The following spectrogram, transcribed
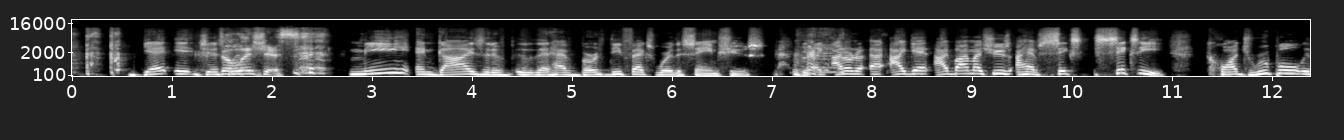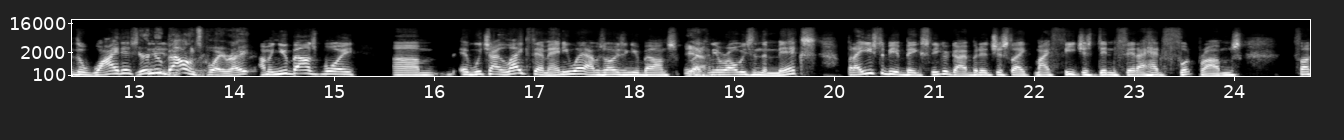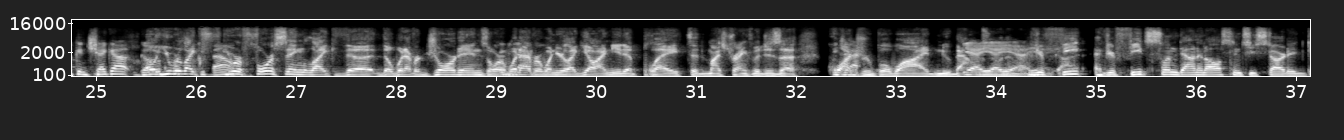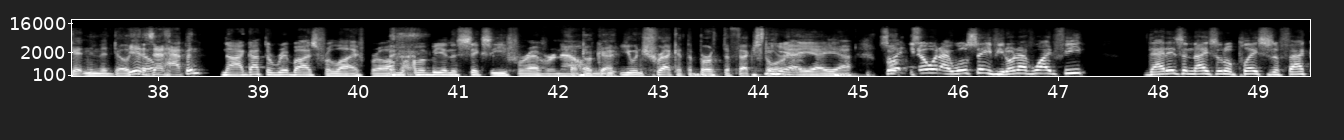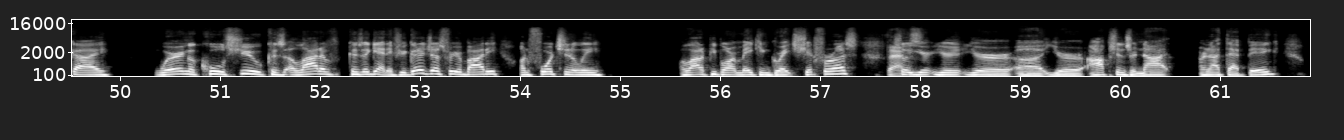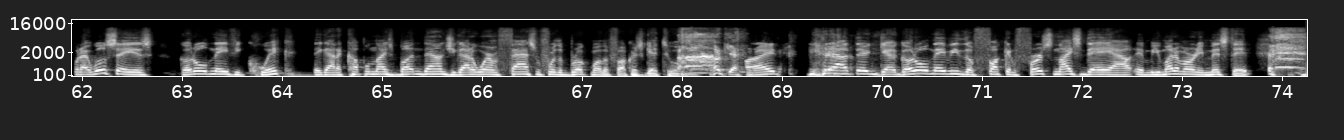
Get it just Delicious. me and guys that have that have birth defects wear the same shoes. Like I don't know. I, I get I buy my shoes. I have six six E quadruple the widest. You're a New Balance boy, right? I'm a New Balance boy, um, which I like them anyway. I was always a New Balance. Yeah. Like they were always in the mix. But I used to be a big sneaker guy. But it's just like my feet just didn't fit. I had foot problems. Fucking check out. Go oh, you were like you were forcing like the the whatever Jordans or Exactly. whatever when you're like, yo, I need to play to my strength, which is a quadruple wide New Balance. Yeah, or yeah, whatever. yeah. Have your got feet it. have your feet slimmed down at all since you started getting in the dojo? Yeah, does that happen? No, I got the ribeyes for life, bro. I'm, I'm gonna be in the six E forever now. Okay. You, you and Shrek at the birth defect store. Yeah, yeah, yeah. So but you know what I will say? If you don't have wide feet, that is a nice little place as a fat guy wearing a cool shoe. Because a lot of because again, if you're gonna adjust for your body, unfortunately, a lot of people aren't making great shit for us. So your your your uh, your options are not are not that big. What I will say is. Go to Old Navy quick. They got a couple nice button downs. You got to wear them fast before the broke motherfuckers get to them. okay. All right. Get Yeah. out there, get, go to Old Navy the fucking first nice day out. And you might have already missed it.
